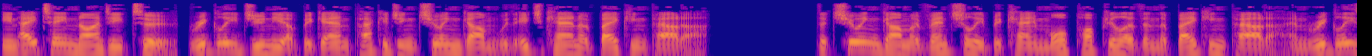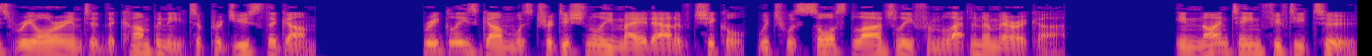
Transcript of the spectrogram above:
In 1892, Wrigley Jr. began packaging chewing gum with each can of baking powder. The chewing gum eventually became more popular than the baking powder and Wrigley's reoriented the company to produce the gum. Wrigley's gum was traditionally made out of chicle, which was sourced largely from Latin America. In 1952,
